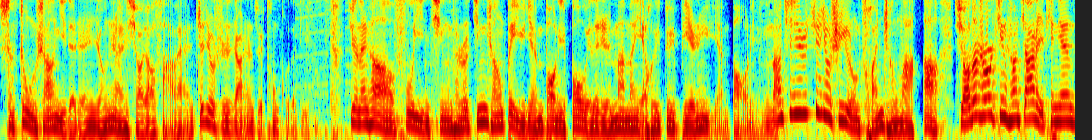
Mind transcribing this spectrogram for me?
是重伤你的人仍然逍遥法外，这就是让人最痛苦的地方。继续来看啊，傅印清他说，经常被语言暴力包围的人，慢慢也会对别人语言暴力。那这就是这就是一种传承嘛啊！小的时候经常家里天天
